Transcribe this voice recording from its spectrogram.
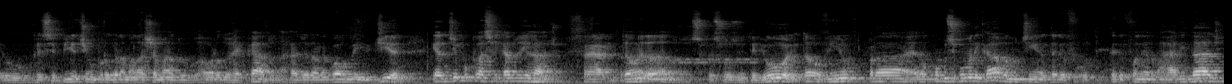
eu recebia, tinha um programa lá chamado A Hora do Recado, na Rádio Araranguá, ao meio-dia, que era tipo classificado de rádio. Certo. Então era, as pessoas do interior e tal vinham para. Era como se comunicava, não tinha telefone, telefone era uma raridade,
